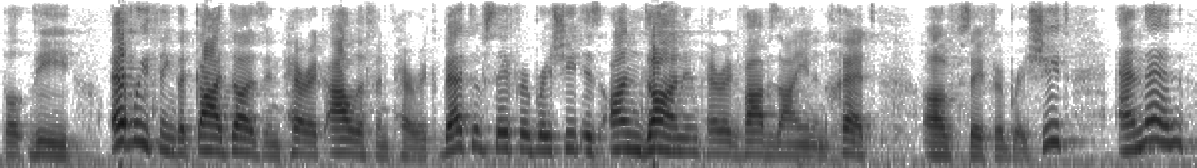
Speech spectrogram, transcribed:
the, the everything that God does in Perek Aleph and Perek Bet of Sefer Bereshit is undone in Perek Vav Zayin and Chet of Sefer Bereshit, and then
